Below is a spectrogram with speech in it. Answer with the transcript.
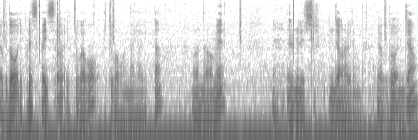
여기도 replace face로 이쪽하고 이쪽하고 만나게 하겠다. 그런 다음에 네, 1mm씩 연장을 하게 됩니다. 여기도 연장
